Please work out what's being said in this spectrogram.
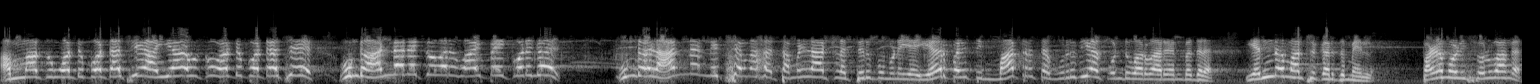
அம்மாக்கும் ஓட்டு போட்டாச்சு ஐயாவுக்கும் ஓட்டு போட்டாச்சு. உங்க அண்ணனுக்கு ஒரு வாய்ப்பை கொடுங்கள். உங்கள் அண்ணன் நிச்சயமாக தமிழ்நாட்டில் திருப்பு முனையை ஏற்படுத்தி மாற்றத்தை உறுதியா கொண்டு வருவார் என்பதுல எந்த மாற்று கருத்துமே இல்லை. பழமொழி சொல்லுவாங்க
